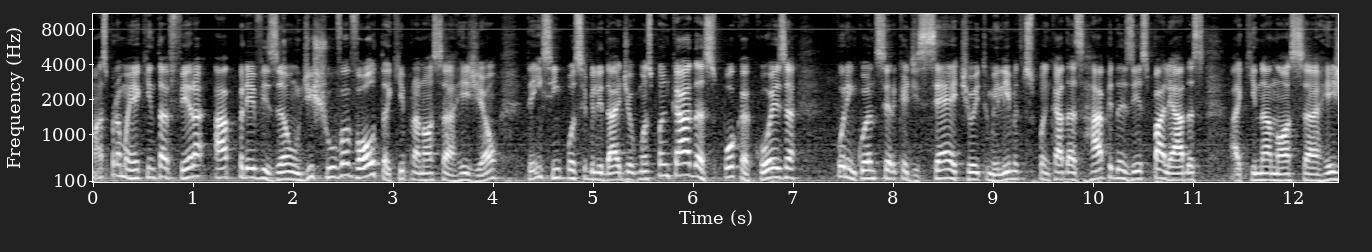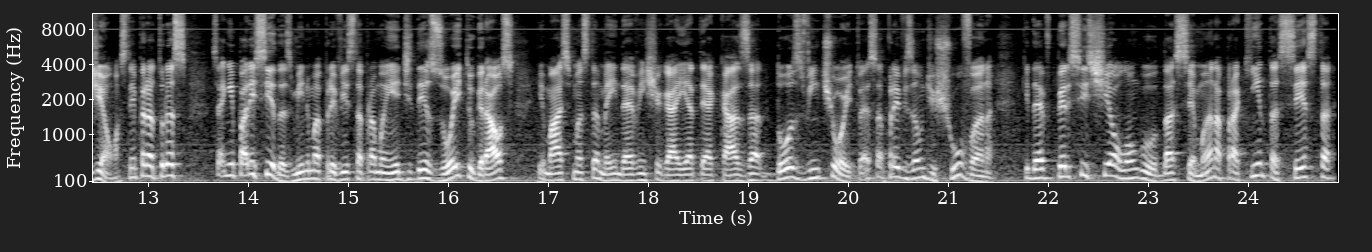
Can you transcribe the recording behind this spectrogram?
Mas para amanhã, quinta-feira, a previsão de chuva volta aqui para nossa região. Tem sim possibilidade de algumas pancadas, pouca coisa por enquanto cerca de 7, 8 milímetros, pancadas rápidas e espalhadas aqui na nossa região. As temperaturas seguem parecidas, mínima prevista para amanhã de 18 graus e máximas também devem chegar aí até a casa dos 28. Essa previsão de chuva, Ana, que deve persistir ao longo da semana para quinta, sexta,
